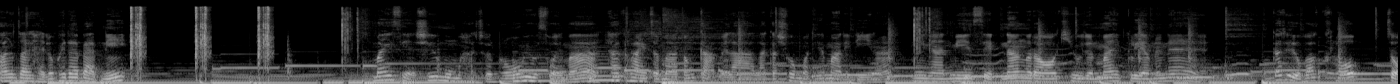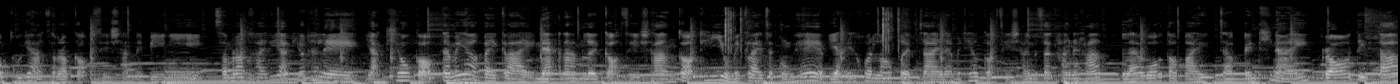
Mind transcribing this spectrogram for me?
ตั้งใจถ่ายรูปให้ได้แบบนี้ไม่เสียชื่อมุมมหาชนเพราะว่าวิวสวยมาก ถ้าใครจะมาต้องกะเวลาและก็ช่วงวันที่จะมาดีๆนะไม่งั้นมีสิทธิ์นั่งรอคิวจนไม่เกรียมแน่ๆ ก็ถือว่าครบ จบทุกอย่างสำหรับเกาะสีชังในปีนี้สำหรับใครที่อยากเที่ยวทะเล อยากเที่ยวเกาะแต่ไม่อยากไปไกล แนะนำเลยเกาะสีชัง เกาะที่อยู่ไม่ไกลจากกรุงเทพอยากให้คนลองเปิดใจและไปเที่ยวเกาะสีชังดูสักครั้งนะครับ และวอล์กต่อไปจะเป็นที่ไหน รอติดตาม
